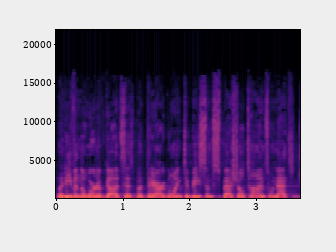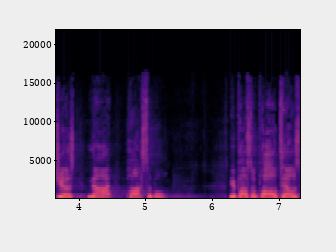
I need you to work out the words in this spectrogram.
But even the Word of God says, but there are going to be some special times when that's just not possible. The Apostle Paul tells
